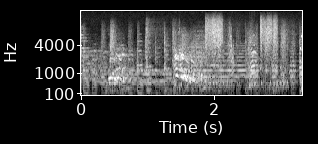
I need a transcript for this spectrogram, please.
one, go!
